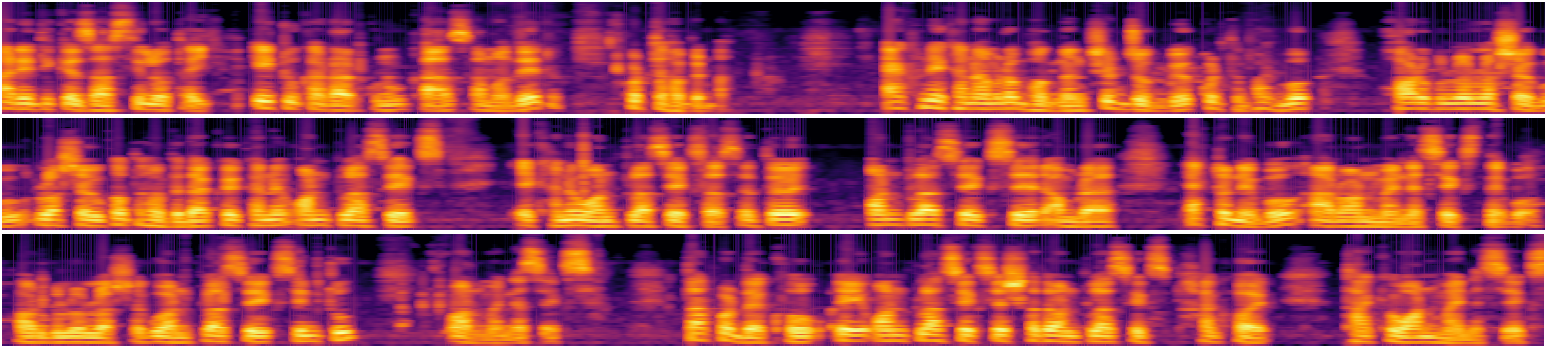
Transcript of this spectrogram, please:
আর এদিকে যা ছিল তাই, এটুকার আর কোনো কাজ আমাদের করতে হবে না। এখন এখানে আমরা ভগ্নাংশের যোগ বিয়োগ করতে পারব। হরগুলো লসাগু লসাগু কত হবে? দেখো এখানে ওয়ান প্লাস এক্স এখানে ওয়ান প্লাস এক্স আছে, তো ওয়ান প্লাস এক্সের আমরা একটা নেব আর ওয়ান মাইনাস এক্স নেব। হরগুলোর লসাগু one plus x into one minus x তারপর দেখো, এই ওয়ান প্লাস এক্সের সাথে ওয়ান প্লাস এক্স ভাগ হয়, থাকে ওয়ান মাইনাস এক্স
